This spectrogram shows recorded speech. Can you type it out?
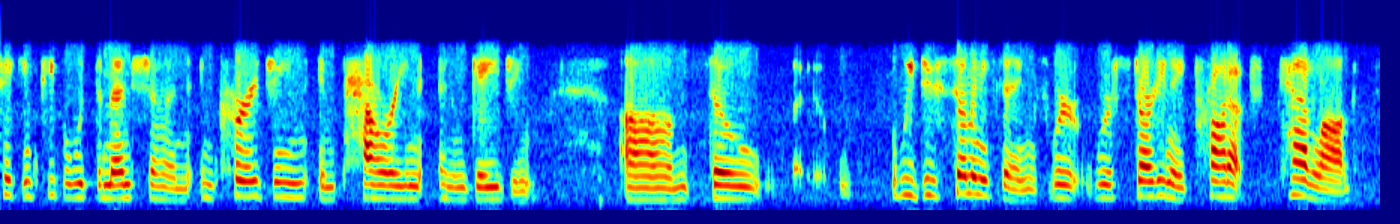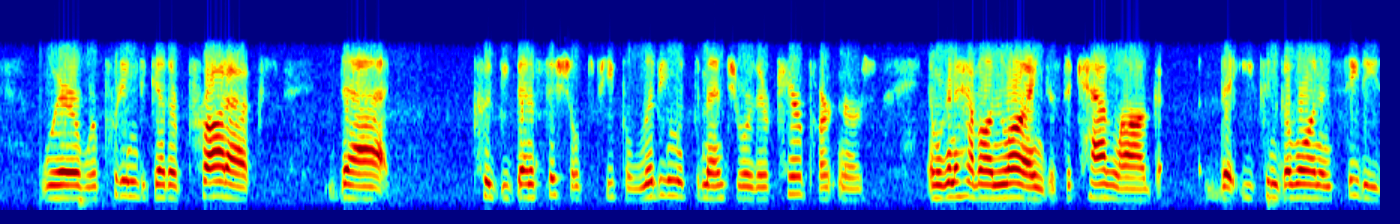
taking people with dementia and encouraging, empowering, and engaging. Um, so we do so many things. We're we're starting a product catalog where we're putting together products that could be beneficial to people living with dementia or their care partners. And we're going to have online just a catalog that you can go on and see these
